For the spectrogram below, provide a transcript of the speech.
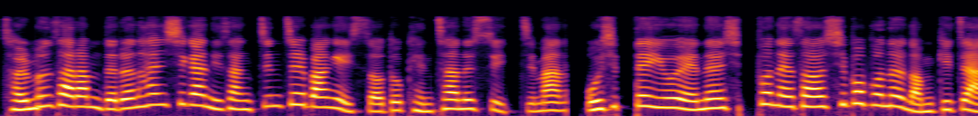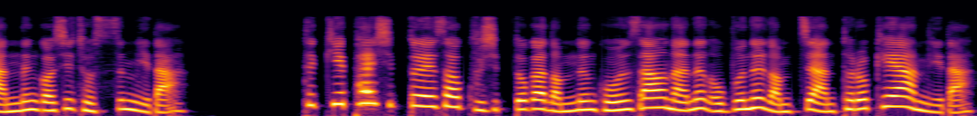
젊은 사람들은 1시간 이상 찜질방에 있어도 괜찮을 수 있지만 50대 이후에는 10분에서 15분을 넘기지 않는 것이 좋습니다. 특히 80도에서 90도가 넘는 고온 사우나는 5분을 넘지 않도록 해야 합니다.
